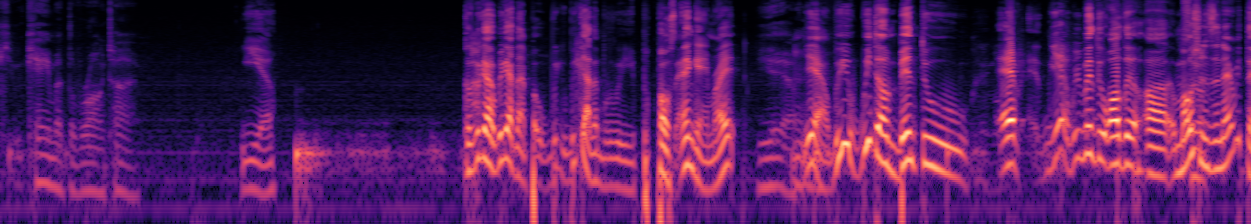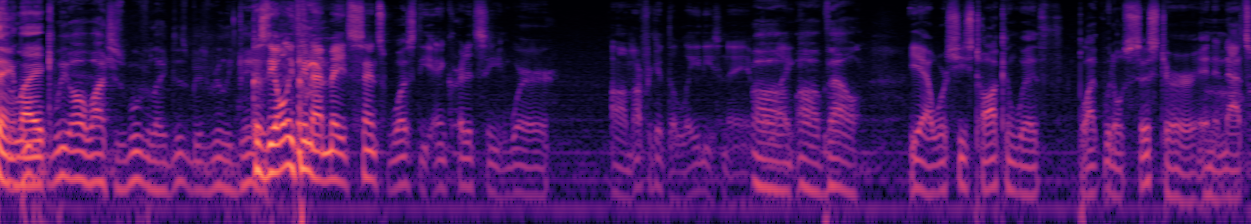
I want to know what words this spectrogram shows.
c- came at the wrong time. yeah. Because we got we got that we, we got the movie post Endgame right? Yeah. Yeah, we we done been through. Ev- yeah, we've been through all the uh, emotions and everything. So we- like we, all watched this movie like this bitch really did. Because the only thing that made sense was the end credit scene where, um, I forget the lady's name. but, um, like, uh, Val. yeah, where she's talking with Black Widow's sister, and then that's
